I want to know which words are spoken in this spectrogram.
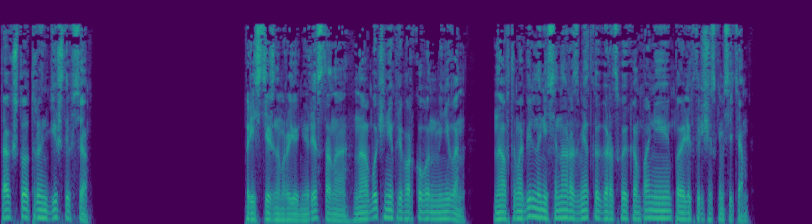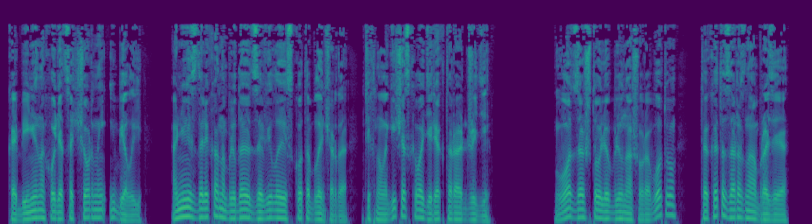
так что трындишь ты все. В престижном районе Рестона на обочине припаркован минивэн. На автомобиль нанесена разметка городской компании по электрическим сетям. В кабине находятся черный и белый. Они издалека наблюдают за виллой Скотта Бленчарда, технологического директора GD. Вот за что люблю нашу работу, так это за разнообразие.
